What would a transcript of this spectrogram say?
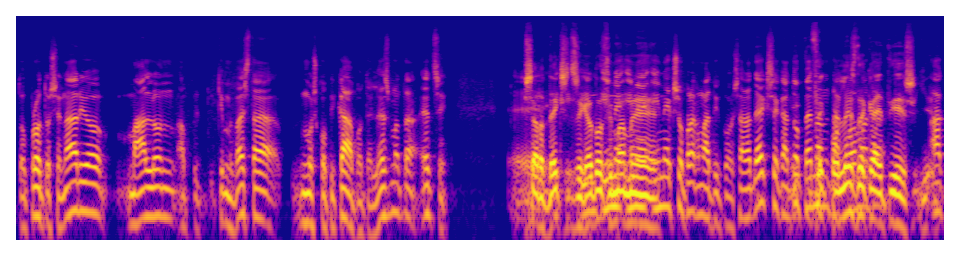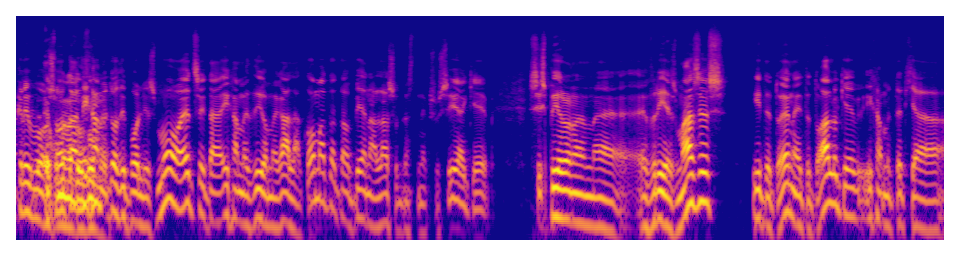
το πρώτο σενάριο μάλλον και με βάση τα δημοσκοπικά αποτελέσματα, έτσι, 46% είναι, θυμάμαι. Είναι, είναι εξωπραγματικό. 46% παίρνουν πολλές δεκαετίες. Ακριβώς. Όταν το είχαμε το διπολισμό, έτσι, τα, είχαμε δύο μεγάλα κόμματα τα οποία εναλλάσσονταν στην εξουσία και συσπήρωναν ε, ευρείες μάζες, είτε το ένα είτε το άλλο, και είχαμε τέτοια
